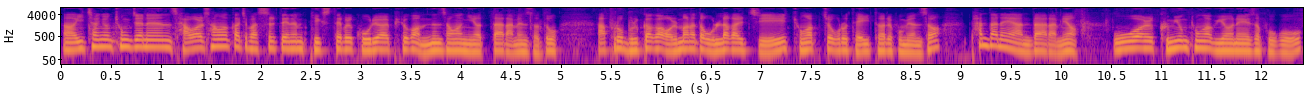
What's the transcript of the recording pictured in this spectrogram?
어, 이창용 총재는 4월 상황까지 봤을 때는 big step을 고려할 필요가 없는 상황이었다라면서도 앞으로 물가가 얼마나 더 올라갈지 종합적으로 데이터를 보면서 판단해야 한다라며 5월 금융통화위원회에서 보고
